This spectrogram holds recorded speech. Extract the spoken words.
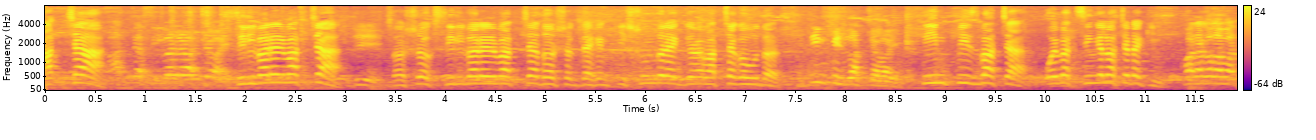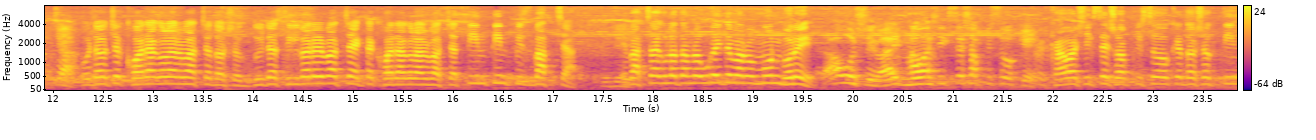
বাচ্চা? সিলভারের বাচ্চা? দর্শক সিলভারের বাচ্চা দর্শক দেখেন কি সুন্দর এক জোড়া বাচ্চা কবুতর। তিন পিস বাচ্চা ভাই। তিন পিস বাচ্চা। ওই বা সিঙ্গেল বাচ্চাটা কি? খরাগলা বাচ্চা। ওটা হচ্ছে খয়রা গলার বাচ্চা দর্শক। দুইটা সিলভারের বাচ্চা একটা খয়রা গলার বাচ্চা। তিন তিন পিস বাচ্চা। এই বাচ্চাগুলো তো আমরা উড়াইতে পারব মন ভরে। অবশ্যই ভাই খাওয়া শিখছে সবকিছু ওকে। খাওয়া শিখছে সব কিছু ওকে। দর্শক তিন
